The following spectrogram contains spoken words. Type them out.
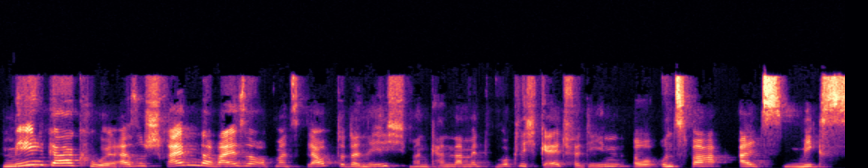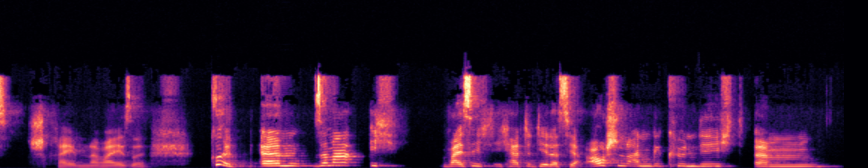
mega cool. Also schreibenderweise, ob man es glaubt oder nicht, man kann damit wirklich Geld verdienen äh, und zwar als Mix schreibenderweise. Cool. Ähm, sag mal, ich weiß nicht, ich hatte dir das ja auch schon angekündigt. Ähm,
